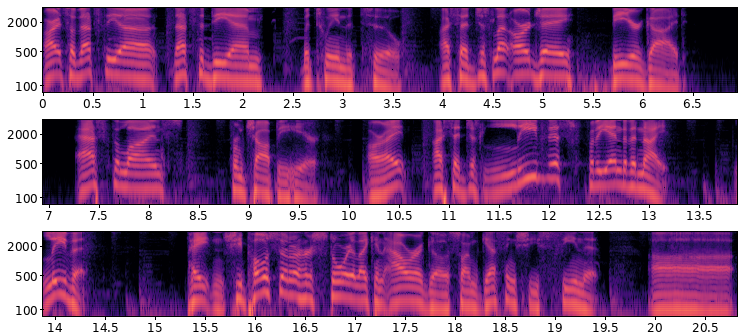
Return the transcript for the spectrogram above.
All right. So that's the uh, that's the DM between the two. I said just let RJ be your guide. Ask the lines from Choppy here. All right. I said just leave this for the end of the night. Leave it. Peyton. She posted on her story like an hour ago, so I'm guessing she's seen it. Uh,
